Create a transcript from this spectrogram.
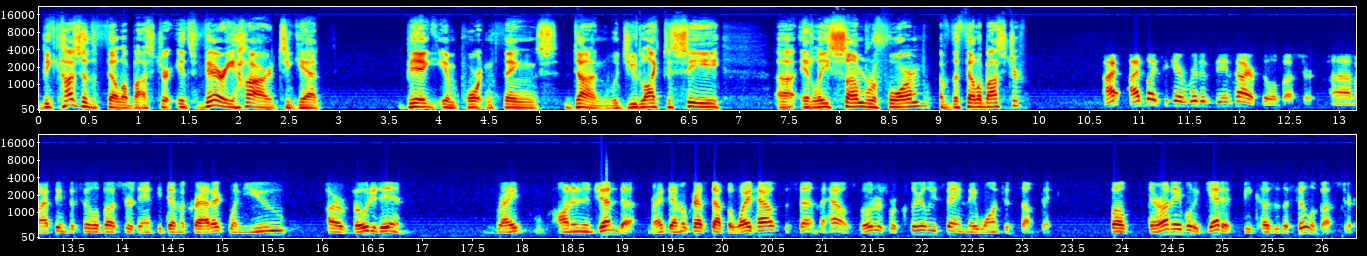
because of the filibuster, it's very hard to get big, important things done. Would you like to see uh, at least some reform of the filibuster? I, I'd like to get rid of the entire filibuster. Um, I think the filibuster is anti-democratic. When you are voted in, right, on an agenda, right? Democrats got the White House, the Senate, and the House. Voters were clearly saying they wanted something. Well, they're unable to get it because of the filibuster,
